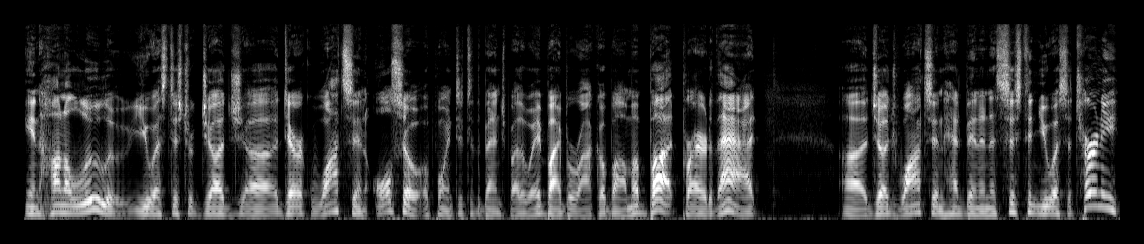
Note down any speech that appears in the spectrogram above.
In Honolulu, U.S. District Judge uh, Derrick Watson, also appointed to the bench, by the way, by Barack Obama, but prior to that, uh, Judge Watson had been an assistant U.S. attorney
